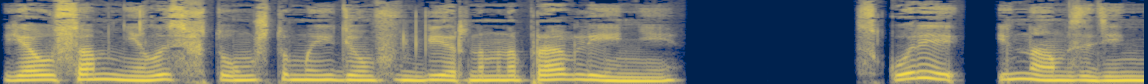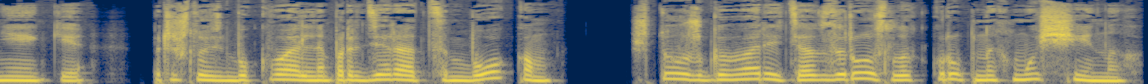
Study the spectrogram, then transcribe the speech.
я усомнилась в том, что мы идем в верном направлении. Вскоре и нам с Денеки пришлось буквально продираться боком, что уж говорить о взрослых крупных мужчинах.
